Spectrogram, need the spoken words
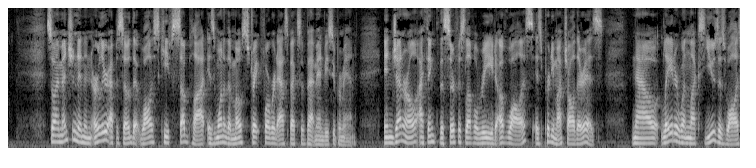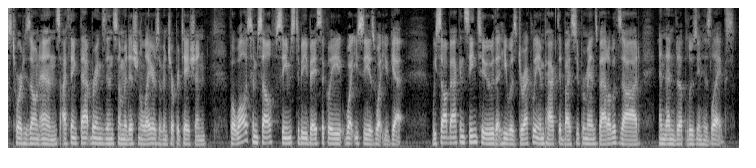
So, I mentioned in an earlier episode that Wallace Keefe's subplot is one of the most straightforward aspects of Batman v Superman. In general, I think the surface level read of Wallace is pretty much all there is. Now, later when Lex uses Wallace toward his own ends, I think that brings in some additional layers of interpretation. But Wallace himself seems to be basically what you see is what you get. We saw back in scene 2 that he was directly impacted by Superman's battle with Zod and ended up losing his legs.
